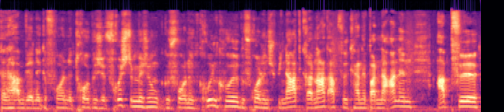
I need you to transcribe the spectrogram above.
dann haben wir eine gefrorene tropische Früchtemischung, gefrorenen Grünkohl, gefrorenen Spinat, Granatapfelkerne, Bananen, Apfel,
